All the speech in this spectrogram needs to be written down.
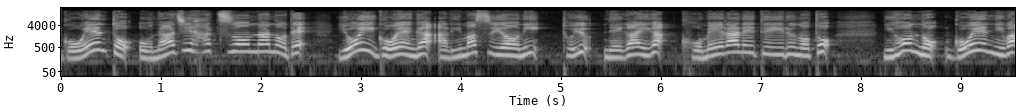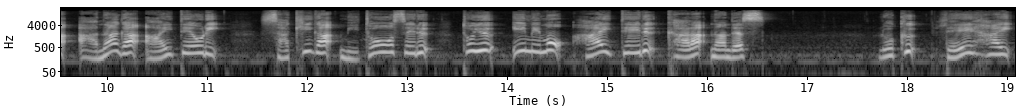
5円と同じ発音なので、良いご縁がありますようにという願いが込められているのと、日本のご縁には穴が開いており、先が見通せるという意味も入っているからなんです。6、礼拝。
